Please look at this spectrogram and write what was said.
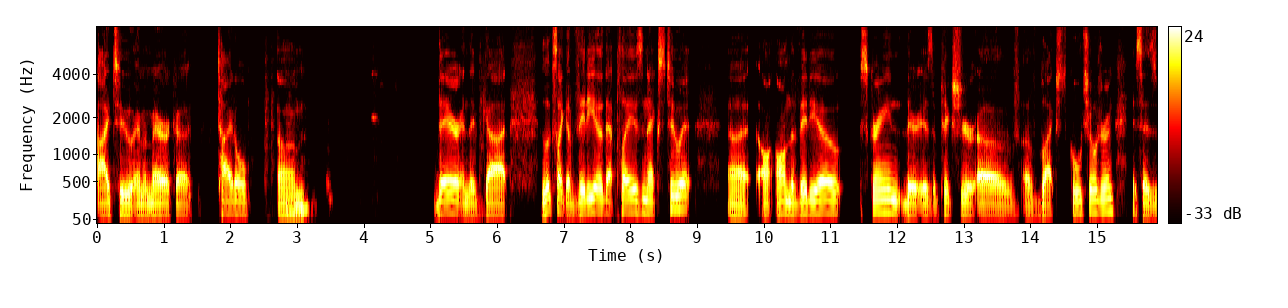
I too am America title um, there, and they've got it looks like a video that plays next to it. Uh, on, the video screen, there is a picture of of black school children. It says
